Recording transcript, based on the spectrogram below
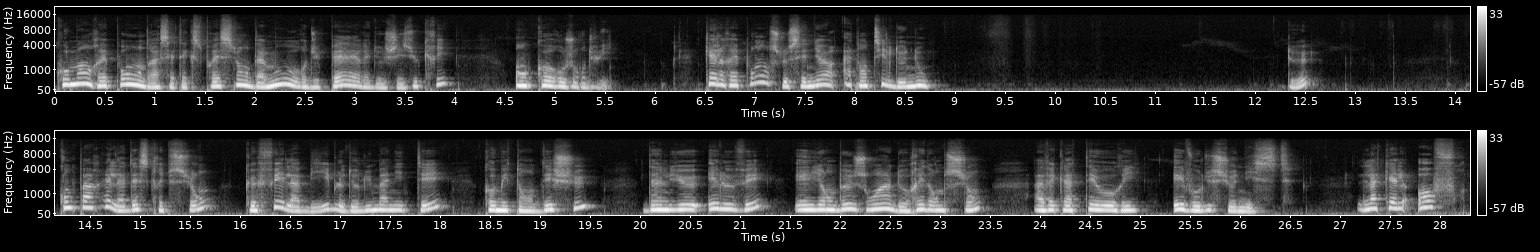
Comment répondre à cette expression d'amour du Père et de Jésus-Christ encore aujourd'hui? Quelle réponse le Seigneur attend-il de nous? 2. Comparez la description que fait la Bible de l'humanité comme étant déchue d'un lieu élevé et ayant besoin de rédemption avec la théorie évolutionniste, laquelle offre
